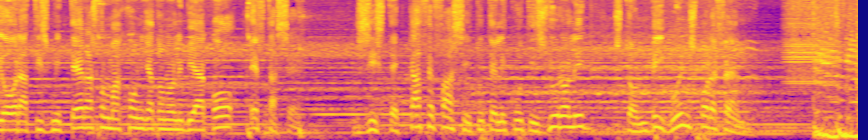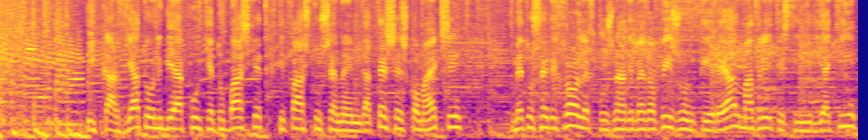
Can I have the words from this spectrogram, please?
Η ώρα της μητέρας των μαχών για τον Ολυμπιακό έφτασε. Ζήστε κάθε φάση του τελικού της EuroLeague στον Big Win Sport FM. Η καρδιά του Ολυμπιακού και του μπάσκετ χτυπά στους 94,6 με τους ερυθρόλευκους να αντιμετωπίζουν τη Real Madrid στην Κυριακή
